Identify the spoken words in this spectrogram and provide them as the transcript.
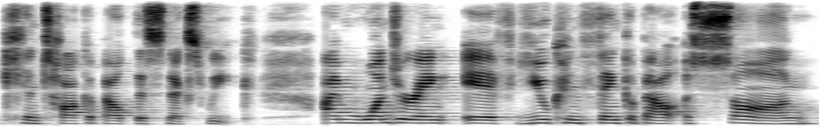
can talk about this next week. I'm wondering if you can think about a song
